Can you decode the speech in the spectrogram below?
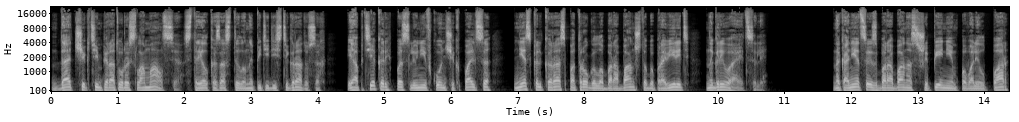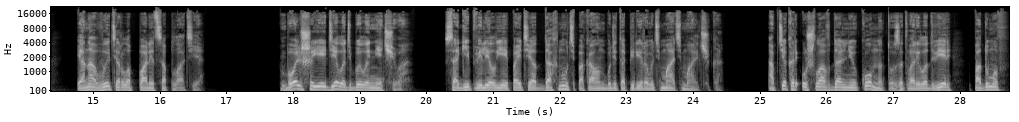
Датчик температуры сломался, стрелка застыла на 50 градусах, и аптекарь, послюнив кончик пальца, несколько раз потрогала барабан, чтобы проверить, нагревается ли. Наконец из барабана с шипением повалил пар, и она вытерла палец о платье. Больше ей делать было нечего. Сагиб велел ей пойти отдохнуть, пока он будет оперировать мать мальчика. Аптекарь ушла в дальнюю комнату, затворила дверь, подумав,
